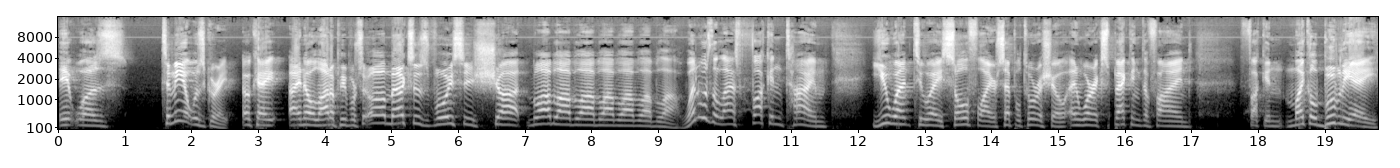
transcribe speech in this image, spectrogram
it was to me it was great. Okay, I know a lot of people say, "Oh, Max's voice is shot." Blah blah blah blah blah blah blah. When was the last fucking time you went to a Soulfly or Sepultura show and were expecting to find fucking Michael Bublé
